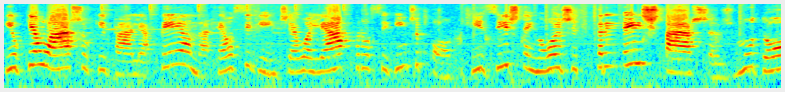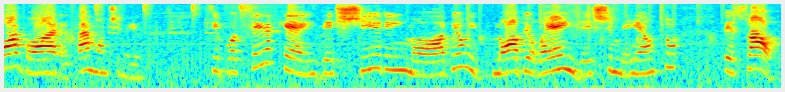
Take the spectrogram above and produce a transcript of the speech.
e o que eu acho que vale a pena é o seguinte, é olhar para o seguinte ponto. Existem hoje três taxas, mudou agora, tá, Montenegro? Se você quer investir em imóvel, imóvel é investimento, pessoal,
